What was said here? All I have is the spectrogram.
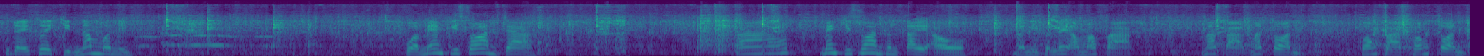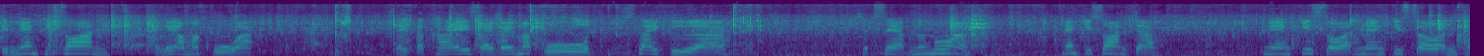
ผู้ใดเคยกินน้ำบ่นี่ขัวแมงกีซ้อนจ้าปาแมงกีซ้อนเพิ่นไตเอาบันนี้เพิ่นเลยเอามาฝาก มาฝากมาตอนของฝากของตอนเป็นแมงกีซ้อน ก็เลยเอามาขัวใส่ตะไคร้ใส่ใบมะกรูด ใส่เกลือแซ่บๆนัวๆแมงกีซ้อนจ้ะแมงกีซอน แมงกีซอนใคร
